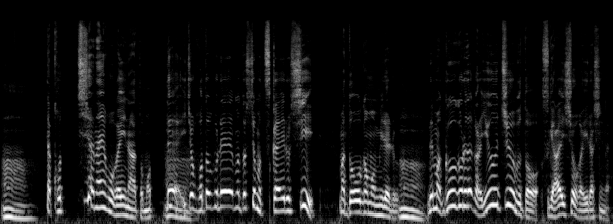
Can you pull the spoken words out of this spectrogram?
あだからこっちじゃない方がいいなと思って、一応フォトフレームとしても使えるし、まあ動画も見れる。んで、まあ Google だから YouTube とすげえ相性がいいらしいのよ。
